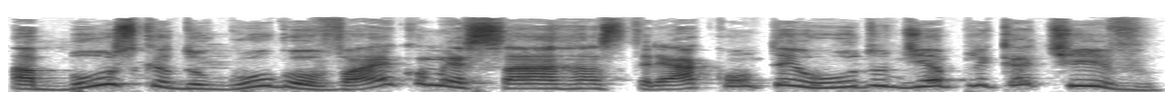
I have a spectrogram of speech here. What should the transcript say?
a busca do Google vai começar a rastrear conteúdo de aplicativo.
